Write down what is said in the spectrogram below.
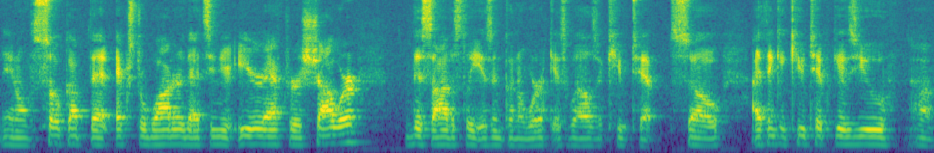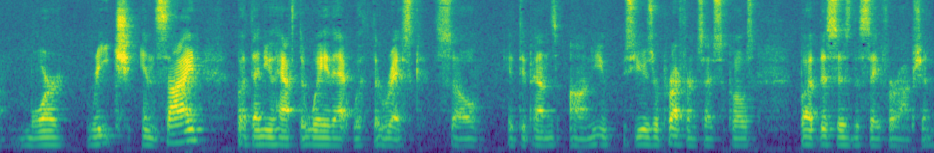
you know, soak up that extra water that's in your ear after a shower, this obviously isn't going to work as well as a Q-tip. So I think a Q-tip gives you uh, more reach inside, but then you have to weigh that with the risk. So it depends on you. It's user preference, I suppose, but this is the safer option.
